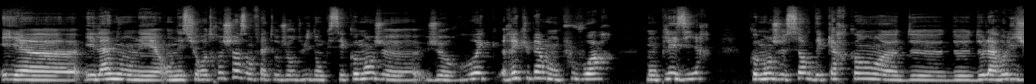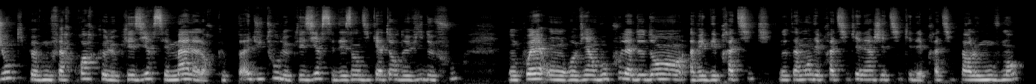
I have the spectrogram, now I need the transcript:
Et, euh, et, là, nous, on est, on est sur autre chose en fait aujourd'hui. Donc, c'est comment je, je récupère mon pouvoir, mon plaisir, comment je sors des carcans euh, de, de, de, la religion qui peuvent nous faire croire que le plaisir c'est mal, alors que pas du tout. Le plaisir, c'est des indicateurs de vie de fou. Donc ouais, on revient beaucoup là-dedans avec des pratiques, notamment des pratiques énergétiques et des pratiques par le mouvement.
